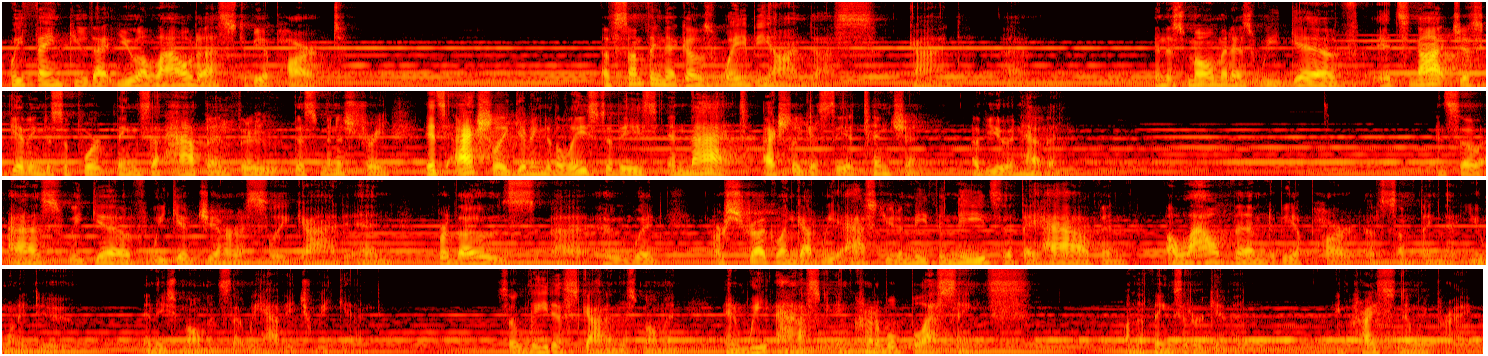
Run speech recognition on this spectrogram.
we thank you that you allowed us to be a part of something that goes way beyond us, God. In this moment, as we give, it's not just giving to support things that happen through this ministry, it's actually giving to the least of these, and that actually gets the attention of you in heaven. And so, as we give, we give generously, God. And for those uh, who would are struggling, God, we ask you to meet the needs that they have and allow them to be a part of something that you want to do in these moments that we have each weekend. So lead us, God, in this moment, and we ask incredible blessings on the things that are given. In Christ's name we pray.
